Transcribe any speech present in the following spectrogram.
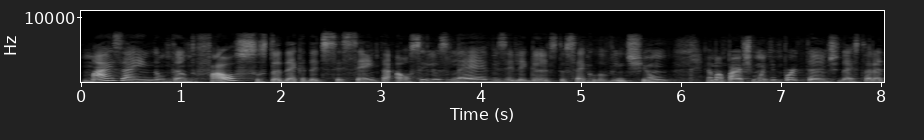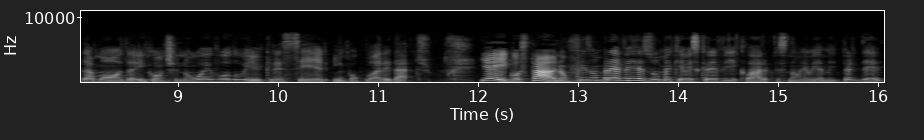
mais ainda um tanto falsos da década de 60, auxílios leves e elegantes do século 21 é uma parte muito importante da história da moda e continua a evoluir, crescer em popularidade. E aí, gostaram? Fiz um breve resumo que eu escrevi, claro, porque senão eu ia me perder,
